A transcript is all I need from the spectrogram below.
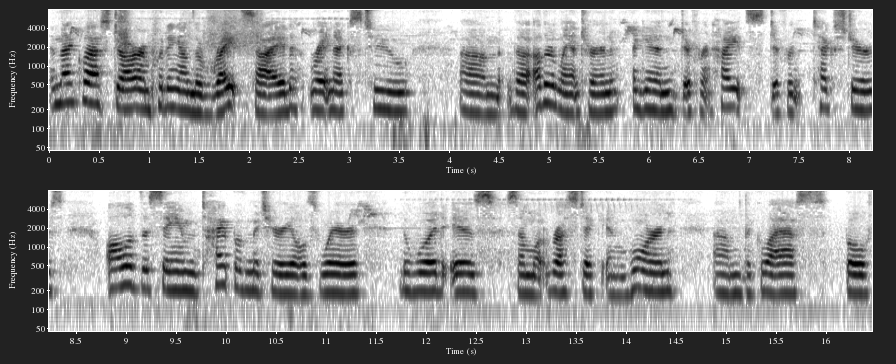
And that glass jar I'm putting on the right side, right next to um, the other lantern. Again, different heights, different textures, all of the same type of materials where the wood is somewhat rustic and worn. Um, the glass both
